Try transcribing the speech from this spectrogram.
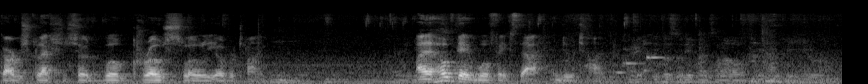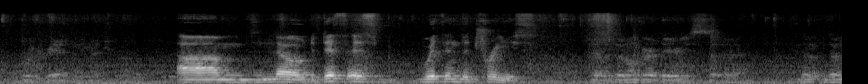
garbage collection, so it will grow slowly over time. Hmm. I hope they will fix that in due time. It it also depends on how frequently you recreate an image. Um, no, the diff is within the trees. Yeah, but the longer there is, uh, the, the,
